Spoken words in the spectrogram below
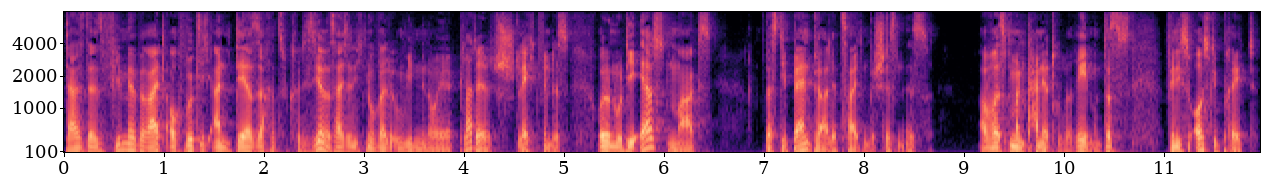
da ist er viel mehr bereit, auch wirklich an der Sache zu kritisieren. Das heißt ja nicht nur, weil du irgendwie eine neue Platte schlecht findest oder nur die ersten magst, dass die Band für alle Zeiten beschissen ist. Aber es, man kann ja drüber reden. Und das finde ich so ausgeprägt.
